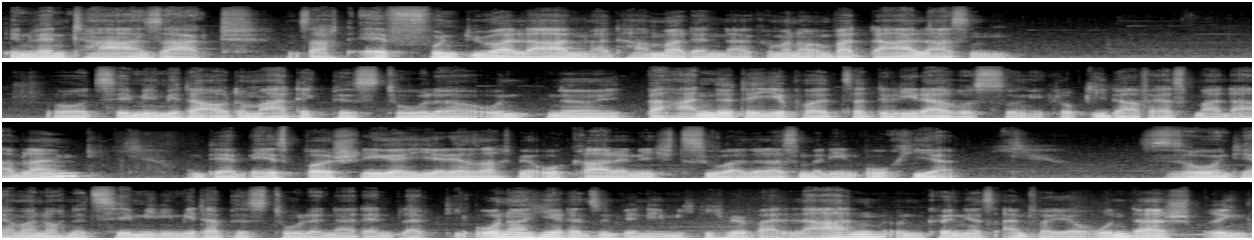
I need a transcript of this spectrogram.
Inventar sagt. Und sagt 11 Pfund überladen. Was haben wir denn da? Können wir noch irgendwas da lassen? So, 10 mm Automatikpistole und eine behandelte, gepolsterte Lederrüstung. Ich glaube, die darf erstmal da bleiben. Und der Baseballschläger hier, der sagt mir auch gerade nicht zu. Also lassen wir den auch hier. So, und hier haben wir noch eine 10 mm Pistole. Na, dann bleibt die Ona hier. Dann sind wir nämlich nicht mehr überladen und können jetzt einfach hier runterspringen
